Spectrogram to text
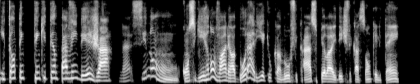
Então tem, tem que tentar vender já, né? Se não conseguir renovar, né? Eu adoraria que o Canu ficasse pela identificação que ele tem,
